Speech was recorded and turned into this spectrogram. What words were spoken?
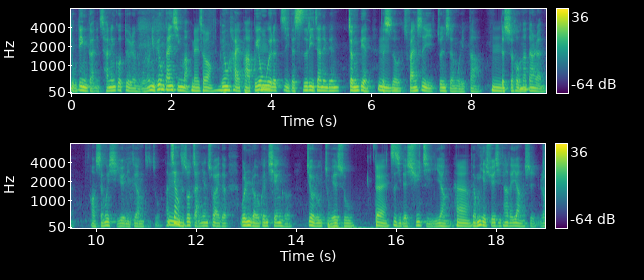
笃定感，你才能够对人很温柔。你不用担心嘛，没错，不用害怕，不用为了自己的私利在那边争辩的时候，嗯、凡事以尊神为大的时候，嗯、那当然，好，神会喜悦你这样子做。那这样子所展现出来的温柔跟谦和，就如主耶稣对自己的虚己一样。嗯，我们也学习他的样式，柔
